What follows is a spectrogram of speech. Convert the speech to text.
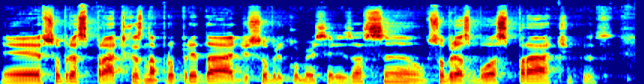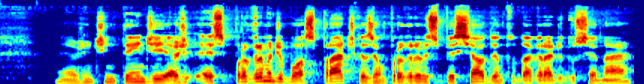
é, sobre as práticas na propriedade, sobre comercialização, sobre as boas práticas. É, a gente entende. Esse programa de boas práticas é um programa especial dentro da grade do Senar.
